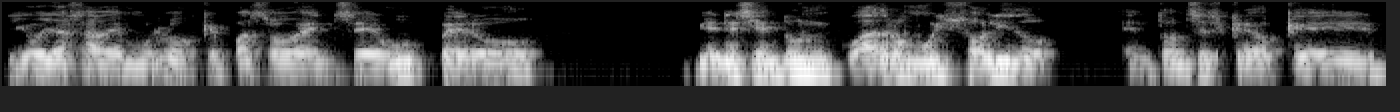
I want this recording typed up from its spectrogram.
digo, ya sabemos lo que pasó en CU, pero viene siendo un cuadro muy sólido. Entonces creo que,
